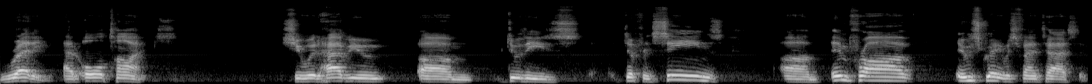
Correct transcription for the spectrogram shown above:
ready at all times. She would have you um, do these different scenes, um, improv. It was great. It was fantastic.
